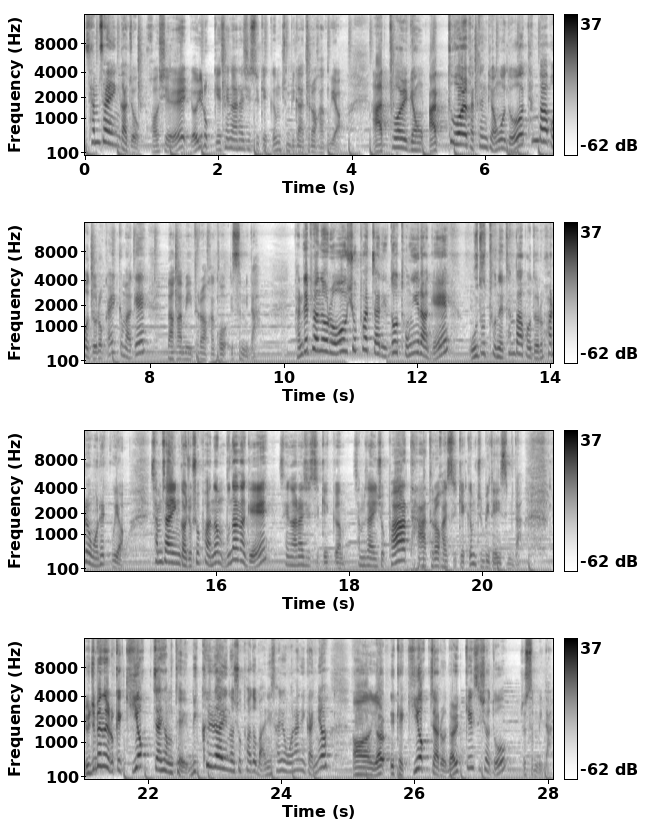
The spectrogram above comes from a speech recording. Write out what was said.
3, 4인 가족 거실 여유롭게 생활하실 수 있게끔 준비가 들어가고요. 아트월 경 아트월 같은 경우도 템바보드로 깔끔하게 마감이 들어가고 있습니다. 반대편으로 쇼파 자리도 동일하게 우드톤의 템바보드를 활용을 했고요. 3, 4인 가족 소파는 무난하게 생활하실 수 있게끔 3, 4인 소파 다 들어갈 수 있게끔 준비되어 있습니다. 요즘에는 이렇게 기역자 형태 리클라이너 소파도 많이 사용을 하니까요. 어, 열- 이렇게 기역자로 넓게 쓰셔도 좋습니다.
